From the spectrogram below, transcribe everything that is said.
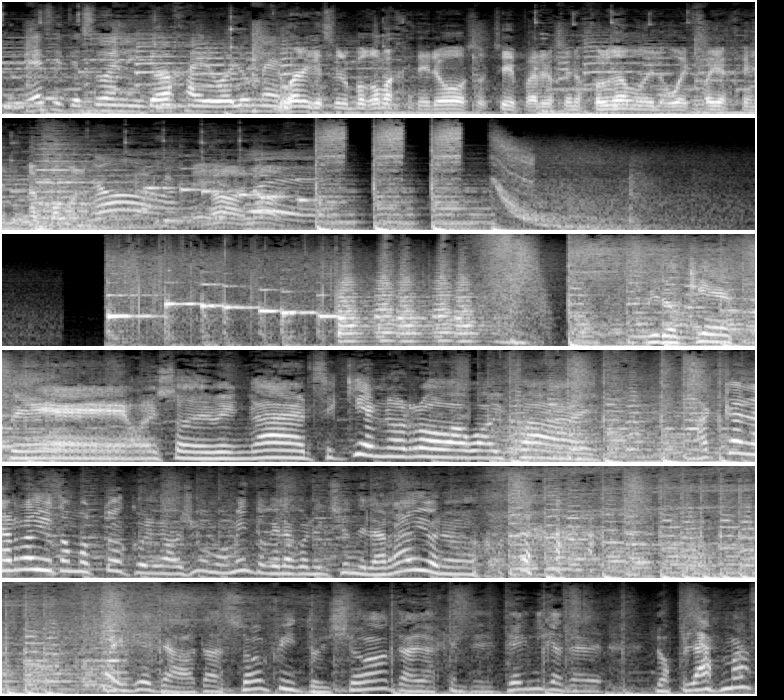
Mirá si te suben y te bajan el volumen. Igual hay que ser un poco más generosos, che, para los que nos colgamos de los wifi ajenos. Tampoco No, No, no. Pero qué feo eso de vengarse. ¿Quién no roba wifi? Acá en la radio estamos todos colgados. Llega un momento que la conexión de la radio no. ¿Qué tal? Está Sofi, estoy yo, está la gente de técnica, está los plasmas,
